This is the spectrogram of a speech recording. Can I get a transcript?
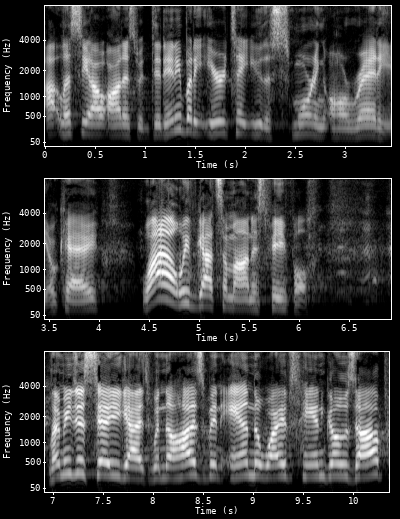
uh, let's see how honest, did anybody irritate you this morning already? Okay. Wow, we've got some honest people. Let me just tell you guys when the husband and the wife's hand goes up,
